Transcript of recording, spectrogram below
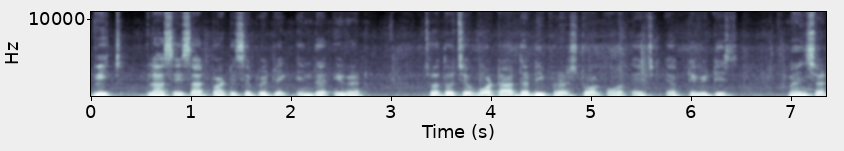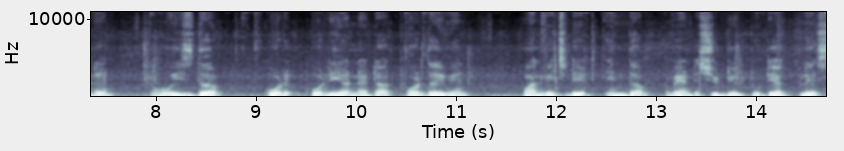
which classes are participating in the event ચોથો છે what are the different stall or activities mention in who is the coordinator for the event on which date in the event schedule to take place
